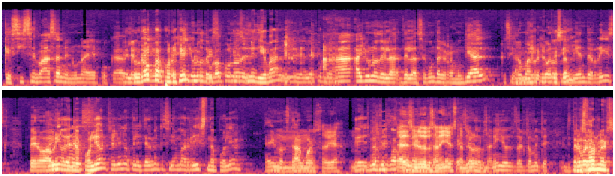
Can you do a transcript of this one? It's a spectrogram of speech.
Que sí se basan en una época. El hay Europa, un- por que hay ejemplo, uno de Europa, uno de medieval, de la época. Ajá, hay uno de la, de la Segunda Guerra Mundial, que si no mal También recuerdo sí. también de Risk, pero Hay ahorita uno de es- Napoleón, sí, hay uno que literalmente se llama Risk Napoleón. hay uno de Star mm, Wars, No sabía. Eh, el Señor de los El Anillos El también. Señor de los Anillos, exactamente. De Pero bueno, Transformers.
